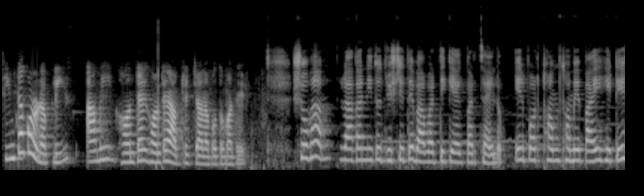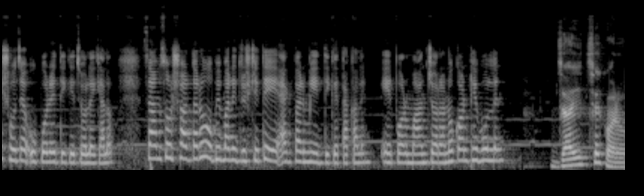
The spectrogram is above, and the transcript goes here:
চিন্তা করো না প্লিজ আমি ঘন্টায় ঘন্টায় আপডেট জানাব তোমাদের। শোভাম রাগান্বিত দৃষ্টিতে বাবার দিকে একবার চাইলো। এরপর থমথমে পায়ে হেঁটে সোজা উপরের দিকে চলে গেল। শামসুল সর্দারও অভিমানী দৃষ্টিতে একবার মেয়ের দিকে তাকালেন। এরপর মান জড়ানো কণ্ঠে বললেন যা ইচ্ছে করো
